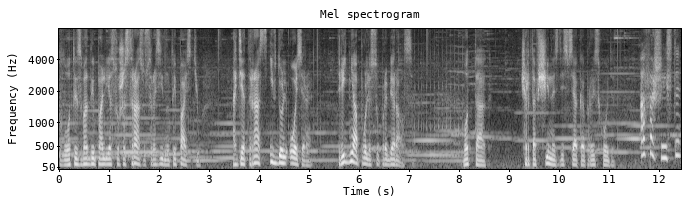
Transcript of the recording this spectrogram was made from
Клод из воды полез уже сразу с разинатой пастью. А дед раз и вдоль озера. Три дня по лесу пробирался. Вот так. Чертовщина здесь всякая происходит. А фашисты?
